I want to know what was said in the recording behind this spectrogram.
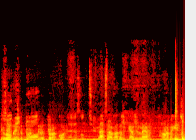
Ja kolmesta pois tervetuloa kun lähtöä tässä käsillä ja olemme kiitos.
